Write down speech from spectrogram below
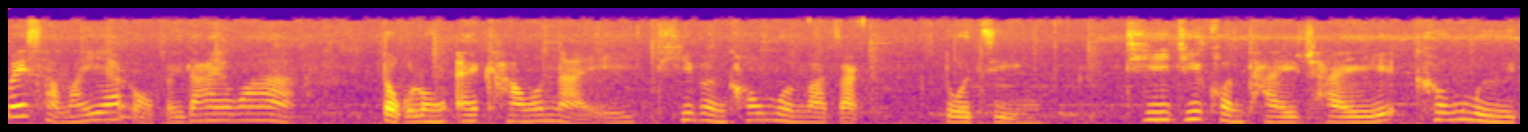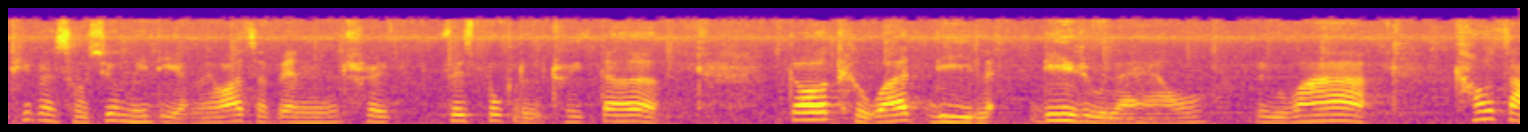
ไม่สามารถแยกออกไปได้ว่า ตกลง Account ไหนที่เป็นข้อมูลมาจากตัวจริง ที่ที่คนไทยใช้เครื่องมือที่เป็นโซเชียลมีเดียไม่ว่าจะเป็น Facebook หรือ Twitter ก็ถือว่าดีดีอยู่แล้ว หรือว่าเข้าใจ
